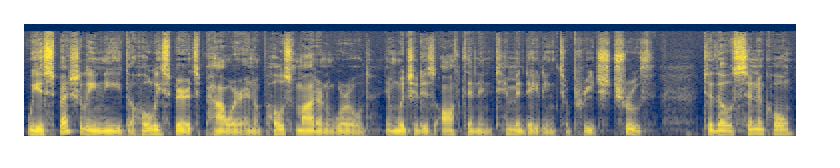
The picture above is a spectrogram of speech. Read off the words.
We especially need the Holy Spirit's power in a postmodern world in which it is often intimidating to preach truth to those cynical,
